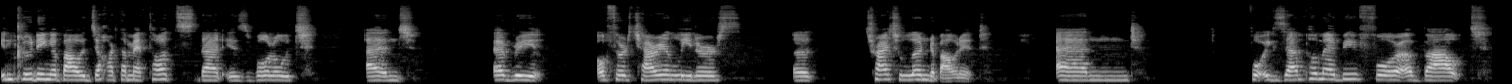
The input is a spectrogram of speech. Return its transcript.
including about Jakarta methods that is followed, and every authoritarian leaders uh, try to learn about it, and for example, maybe for about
